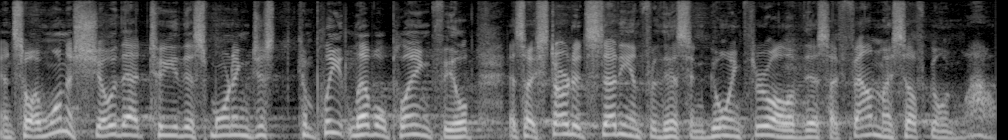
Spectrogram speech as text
And so I want to show that to you this morning, just complete level playing field. As I started studying for this and going through all of this, I found myself going, wow,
